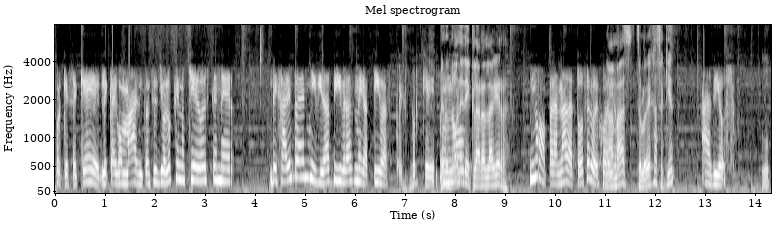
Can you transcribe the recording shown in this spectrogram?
porque sé que le caigo mal. Entonces yo lo que no quiero es tener, dejar entrar en mi vida vibras negativas, pues, porque... Pero no, le declaras la guerra. No, para nada, todo se lo dejo a Nada Dios. más, ¿se lo dejas a quién? A Dios. Ups.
